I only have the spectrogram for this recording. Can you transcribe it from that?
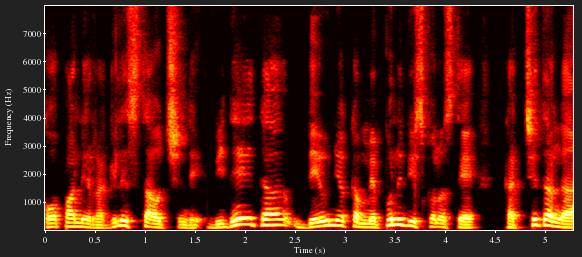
కోపాన్ని రగిలిస్తా వచ్చింది. విధేయత దేవుని యొక్క మెప్పుని తీసుకొని వస్తే ఖచ్చితంగా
